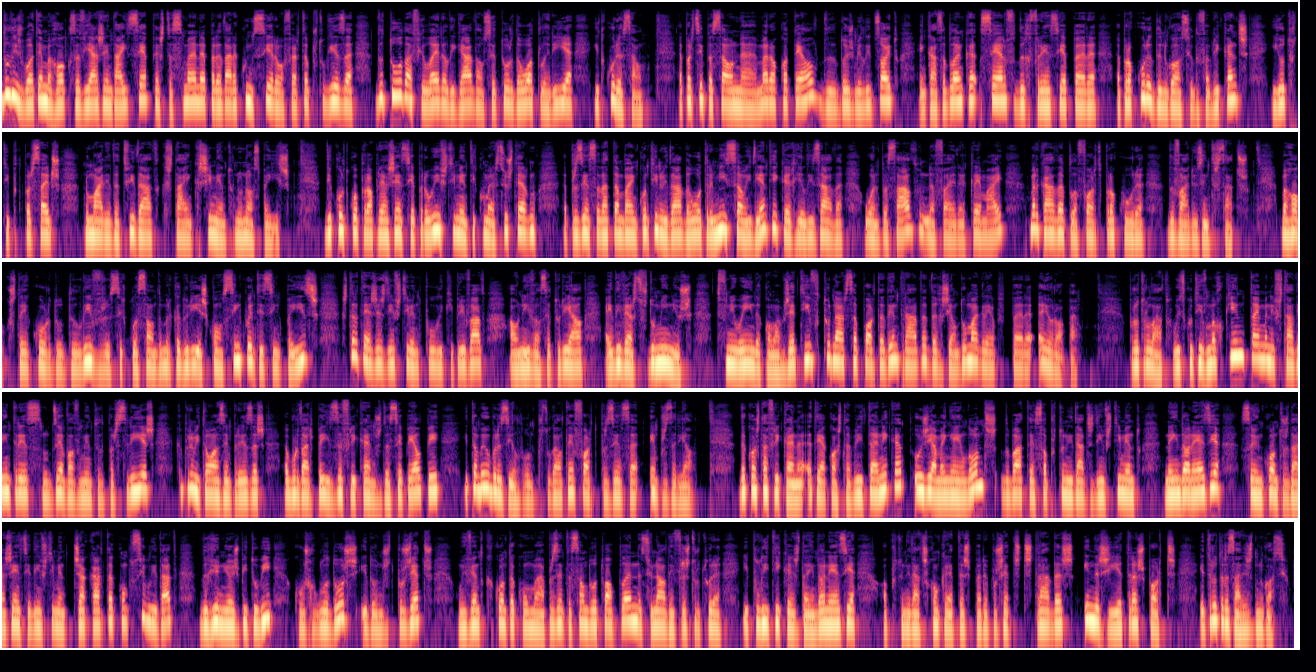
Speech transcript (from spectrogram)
De Lisboa até Marrocos, a viagem da ICEP esta semana para dar a conhecer a oferta portuguesa de toda a fileira ligada ao setor da hotelaria e decoração. A participação na Maroc Hotel de 2018, em Casa Blanca, serve de referência para a procura de negócio de fabricantes e outro tipo de parceiros numa área de atividade que está em crescimento no nosso país. De acordo com a própria Agência para o Investimento e Comércio Externo, a presença dá também continuidade a outra missão idêntica realizada o ano passado, na feira Cremai, marcada pela forte procura de vários interessados. Marrocos tem acordo de livre circulação de mercadorias com 55 países, estratégias de investimento público e privado ao nível setorial em diversos domínios. Definiu ainda como objetivo tornar-se a porta de entrada da região do Magreb para a Europa. Por outro lado, o Executivo marroquino tem manifestado interesse no desenvolvimento de parcerias que permitam às empresas abordar países africanos da CPLP e também o Brasil, onde Portugal tem forte presença empresarial. Da costa africana até à costa britânica, hoje e amanhã em Londres, debatem-se oportunidades de investimento na Indonésia. São encontros da Agência de Investimento de Jakarta com possibilidade de reuniões B2B com os reguladores e donos de projetos. Um evento que conta com uma apresentação do atual Plano Nacional de Infraestrutura e Políticas da Indonésia, oportunidades concretas para projetos de estradas, energia, transportes, entre outras áreas de negócio.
